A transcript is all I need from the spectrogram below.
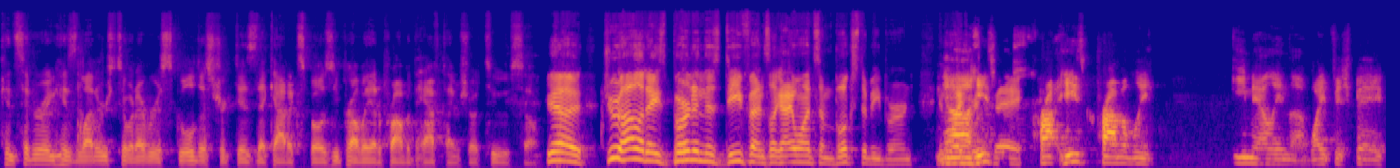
considering his letters to whatever his school district is that got exposed, he probably had a problem with the halftime show too. So Yeah, Jrue Holiday's burning this defense like I want some books to be burned. in No, Whitefish he's pro- he's probably emailing the Whitefish Bay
